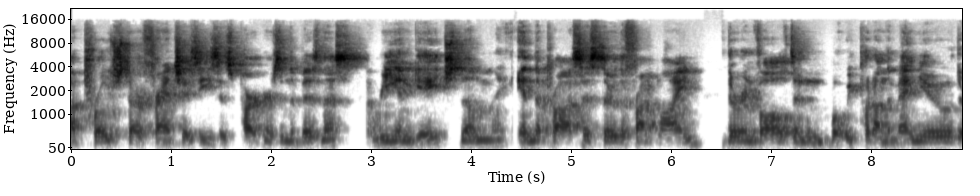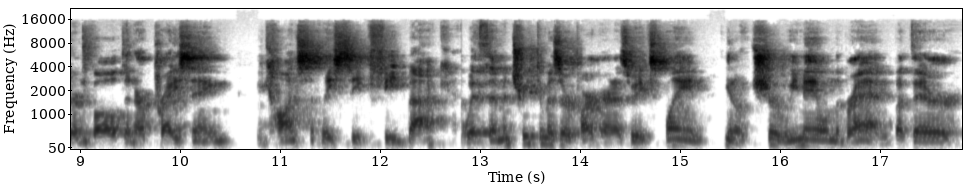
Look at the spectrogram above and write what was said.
approached our franchisees as partners in the business, re engaged them in the process. They're the front line. They're involved in what we put on the menu, they're involved in our pricing. We constantly seek feedback with them and treat them as our partner. And as we explain, you know, sure, we may own the brand, but they're,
